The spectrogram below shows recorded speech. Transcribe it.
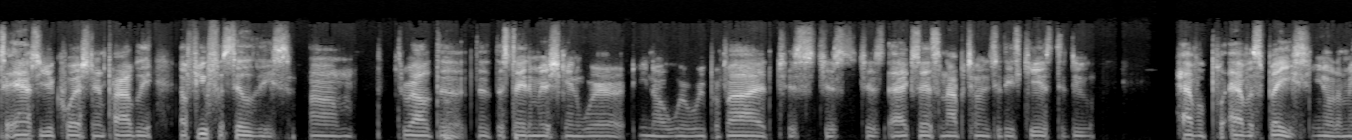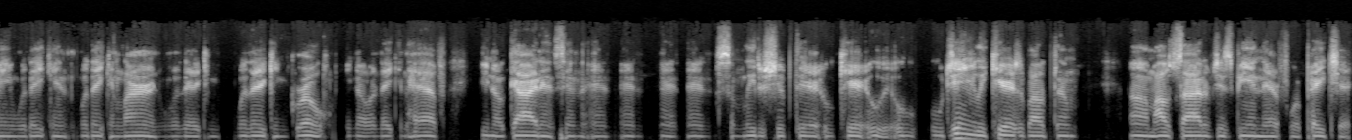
to answer your question, probably a few facilities um, throughout the, the, the, state of Michigan where you know where we provide just just just access and opportunity to these kids to do have a have a space you know what I mean where they can where they can learn where they can where they can grow you know and they can have you know guidance and and and and, and some leadership there who care who, who who genuinely cares about them um, outside of just being there for a paycheck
